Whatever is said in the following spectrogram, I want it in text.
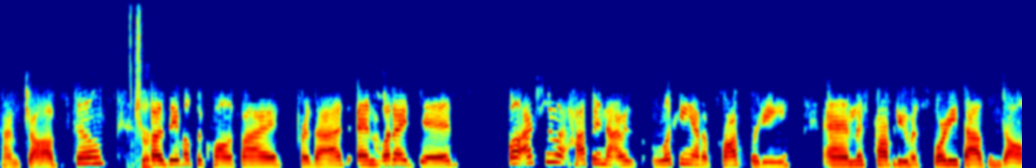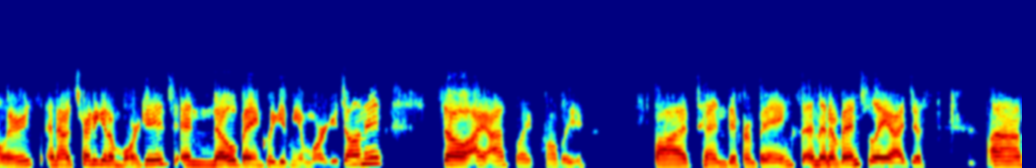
time job still. Sure. So I was able to qualify for that. And what I did, well, actually, what happened, I was looking at a property, and this property was $40,000, and I was trying to get a mortgage, and no bank would give me a mortgage on it. So I asked, like, probably five, ten different banks, and then eventually I just uh,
